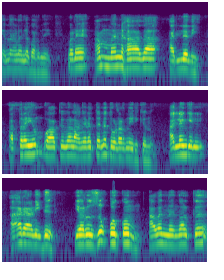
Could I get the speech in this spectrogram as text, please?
എന്നാണല്ലോ പറഞ്ഞത്. ഇവിടെ അമ്മൻ ഹാദ അല്ലതി അത്രയും വാക്കുകൾ അങ്ങനെ തന്നെ തുടർന്നിരിക്കുന്നു. അല്ലെങ്കിൽ ആരാണിത്? യറുസുക്കും അവൻ നിങ്ങൾക്ക്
